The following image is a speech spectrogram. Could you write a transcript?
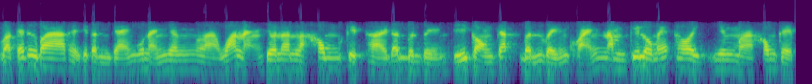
Và cái thứ ba thì cái tình trạng của nạn nhân là quá nặng, cho nên là không kịp thời đến bệnh viện. Chỉ còn cách bệnh viện khoảng 5 km thôi, nhưng mà không kịp.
